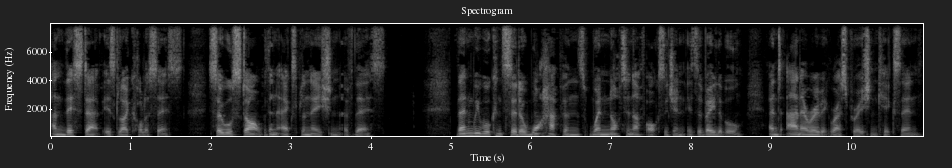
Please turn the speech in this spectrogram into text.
and this step is glycolysis, so we'll start with an explanation of this. Then we will consider what happens when not enough oxygen is available and anaerobic respiration kicks in.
